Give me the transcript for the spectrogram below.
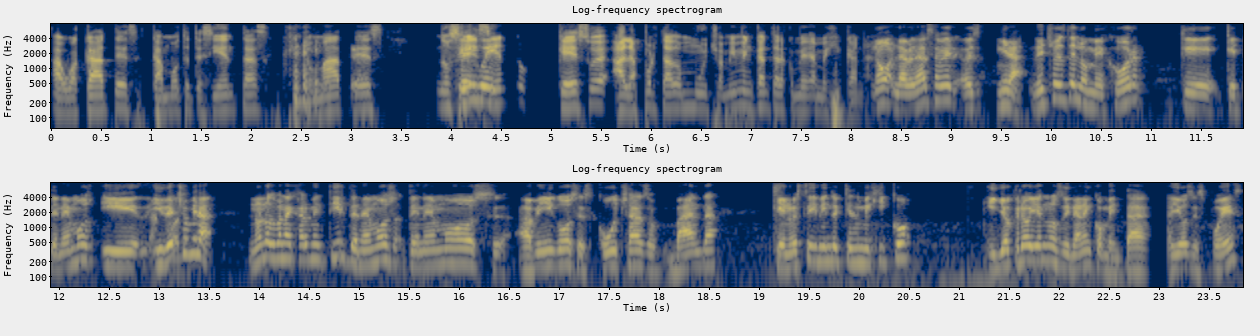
aguacates, camote te sientas, jitomates. no sé, siento que eso le ha aportado mucho. A mí me encanta la comida mexicana. No, la verdad, saber, es, mira, de hecho es de lo mejor que, tenemos y de, y de hecho, mira, no nos van a dejar mentir, tenemos, tenemos amigos, escuchas, banda que no esté viviendo aquí en México y yo creo ya nos dirán en comentarios después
